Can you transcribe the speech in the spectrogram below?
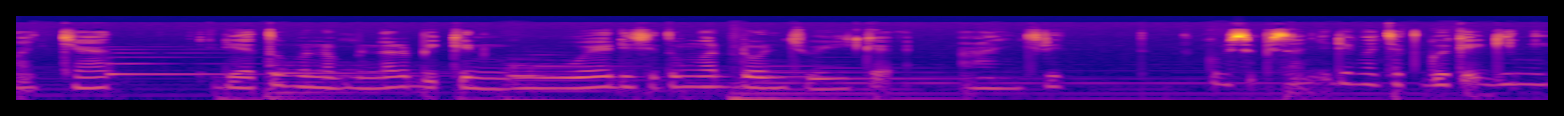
ngechat. Dia tuh bener-bener bikin gue di situ ngedon cuy kayak anjrit. Kok bisa bisanya dia ngechat gue kayak gini?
